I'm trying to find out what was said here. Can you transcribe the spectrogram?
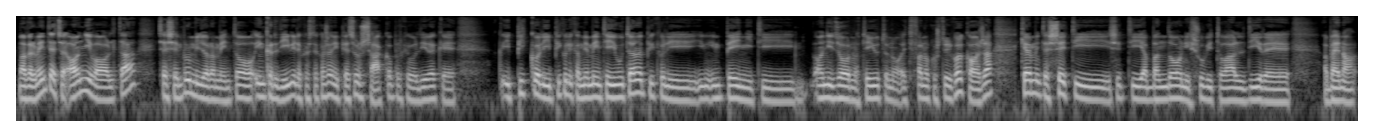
ma veramente cioè, ogni volta c'è sempre un miglioramento incredibile. Questa cosa mi piace un sacco perché vuol dire che i piccoli, i piccoli, cambiamenti aiutano, i piccoli impegni ti, ogni giorno ti aiutano e ti fanno costruire qualcosa. Chiaramente se ti, se ti abbandoni subito al dire vabbè no,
